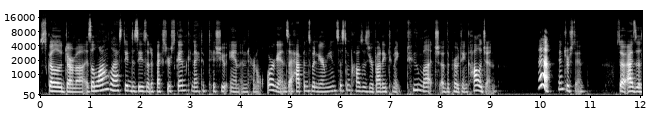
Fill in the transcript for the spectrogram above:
Scleroderma is a long lasting disease that affects your skin, connective tissue, and internal organs. It happens when your immune system causes your body to make too much of the protein collagen. Ah, Interesting. So as a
